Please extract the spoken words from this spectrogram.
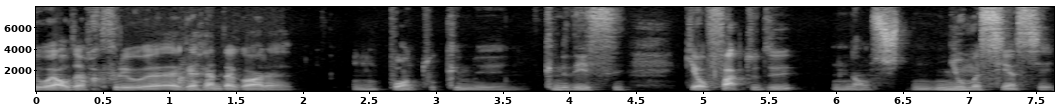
o Helder referiu, agarrando agora um ponto que me, que me disse, que é o facto de não, nenhuma ciência,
